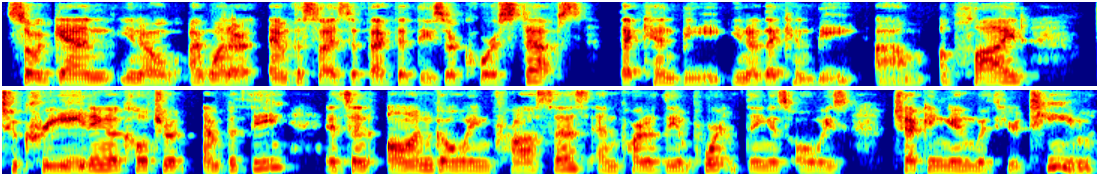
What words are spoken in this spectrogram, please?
so again, you know, I want to emphasize the fact that these are core steps that can be, you know, that can be um, applied to creating a culture of empathy. It's an ongoing process, and part of the important thing is always checking in with your team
